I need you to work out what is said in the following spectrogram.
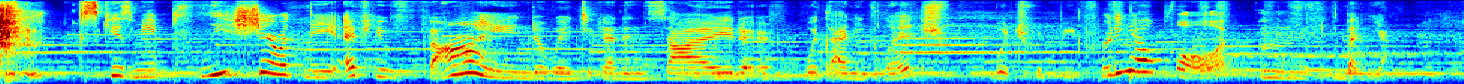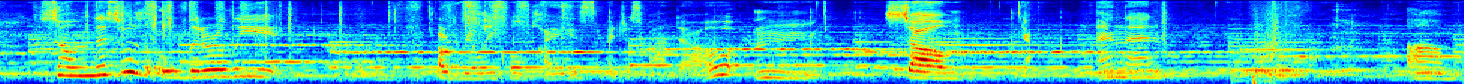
Excuse me, please share with me if you find a way to get inside if, with any glitch, which would be pretty helpful. Mm, but yeah. So this was literally a really cool place, I just found out. Mm, so, yeah. And then, um,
